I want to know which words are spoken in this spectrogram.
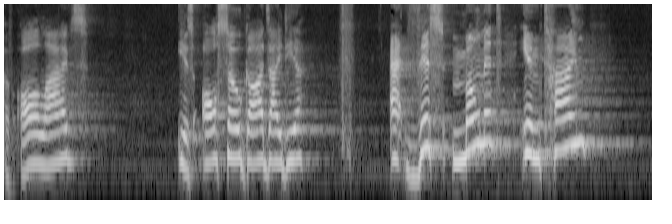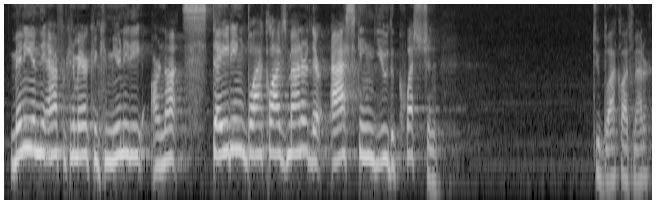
of all lives is also God's idea, at this moment in time, many in the African American community are not stating Black Lives Matter, they're asking you the question Do Black Lives Matter?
